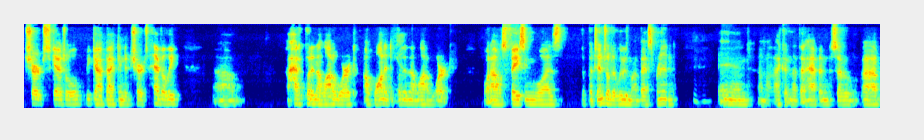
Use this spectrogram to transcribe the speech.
church schedule, we got back into church heavily. Um, I had to put in a lot of work. I wanted to yeah. put in a lot of work. What I was facing was the potential to lose my best friend. Mm-hmm. And um, I couldn't let that happen. So, uh,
